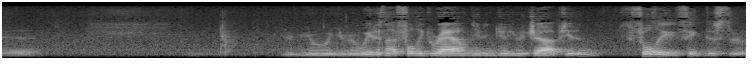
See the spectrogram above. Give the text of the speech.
Uh, your, your, your wheat is not fully ground. You didn't do your jobs. You didn't fully think this through.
